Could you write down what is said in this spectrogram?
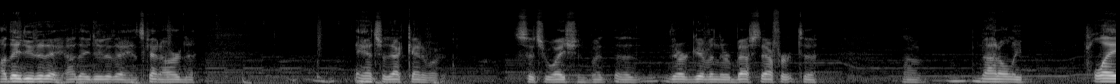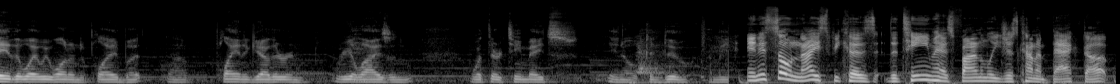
how they do today, how they do today. It's kind of hard to answer that kind of a situation, but uh, they're giving their best effort to uh, not only play the way we want them to play, but uh, playing together and realizing what their teammates, you know, can do. I mean. And it's so nice because the team has finally just kind of backed up.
